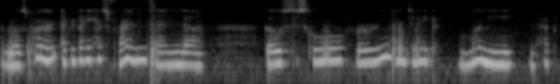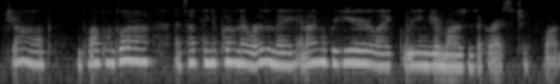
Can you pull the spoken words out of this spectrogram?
for the most part, everybody has friends and uh, goes to school for a reason to make money and have a job and blah blah blah and something to put on their resume. And I'm over here like reading Jim Marrs and Zecharia Sitchin for fun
